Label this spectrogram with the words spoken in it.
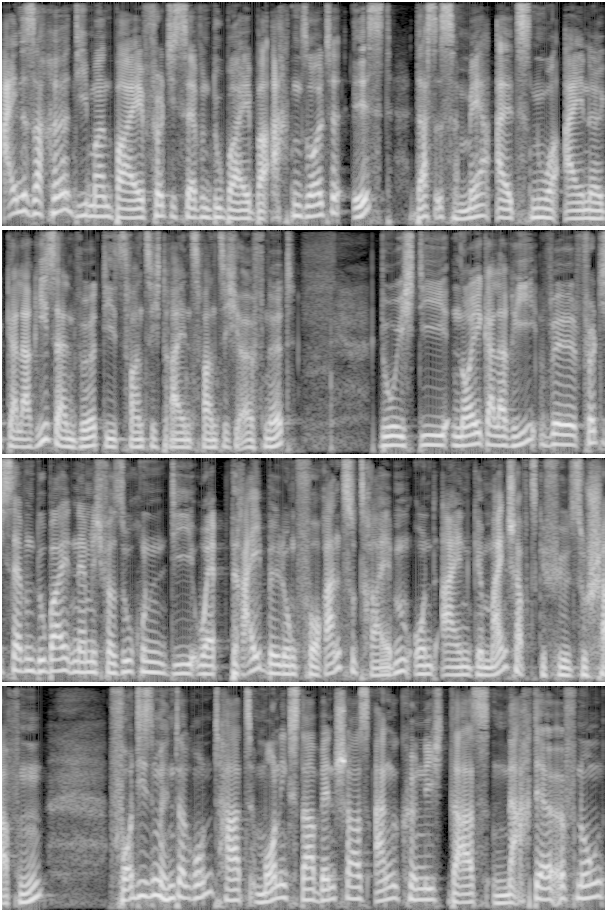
Eine Sache, die man bei 37 Dubai beachten sollte, ist, dass es mehr als nur eine Galerie sein wird, die 2023 eröffnet. Durch die neue Galerie will 37 Dubai nämlich versuchen, die Web3-Bildung voranzutreiben und ein Gemeinschaftsgefühl zu schaffen. Vor diesem Hintergrund hat Morningstar Ventures angekündigt, dass nach der Eröffnung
